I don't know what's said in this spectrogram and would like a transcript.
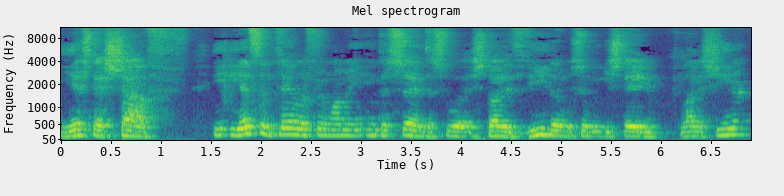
E esta é a chave. E, e Edson Taylor foi um homem interessante. A sua história de vida, o seu ministério lá na China,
